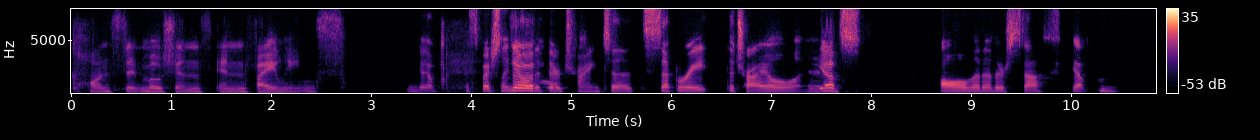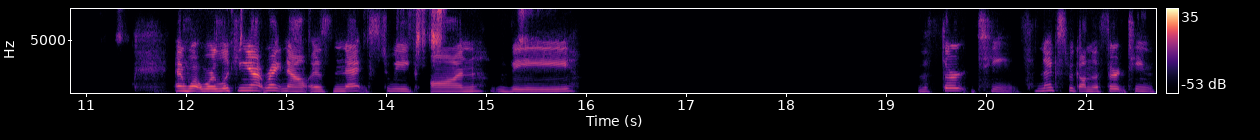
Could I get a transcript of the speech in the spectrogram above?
constant motions and filings. Yep. Especially now that they're trying to separate the trial and Yep. All that other stuff. Yep. And what we're looking at right now is next week on the the 13th. Next week on the 13th,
